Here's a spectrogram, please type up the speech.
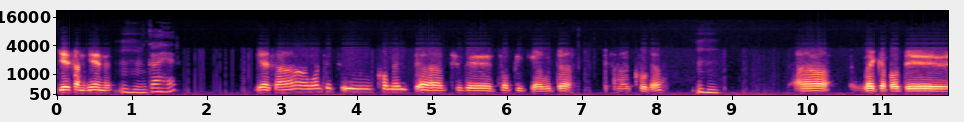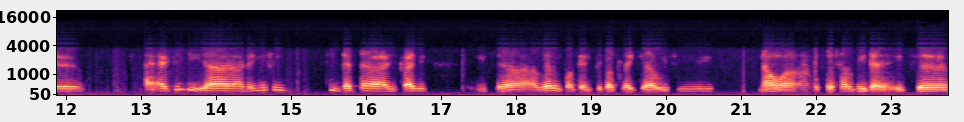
Yes, I'm here. Mm-hmm. Go ahead. Yes, I wanted to comment uh, to the topic uh, with the uh, caller. Mm-hmm. Uh, like about the I, I think the, uh, the initiative that uh, is driving is uh, very important because, like uh, we see now, uh, the social media is uh,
